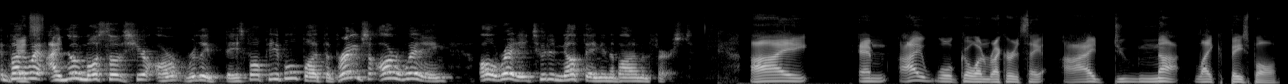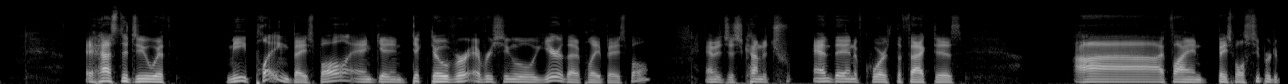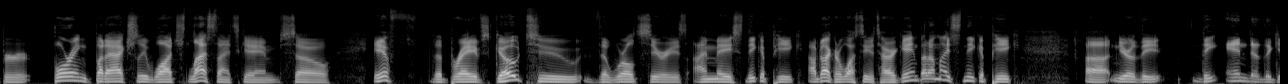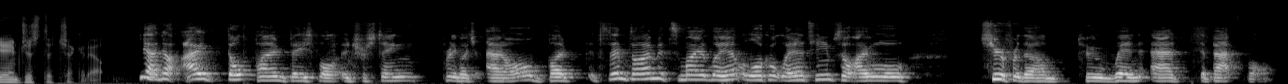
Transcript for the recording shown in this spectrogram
and by the way, I know most of us here aren't really baseball people, but the Braves are winning already two to nothing in the bottom of the first. I am. I will go on record and say I do not like baseball. It has to do with me playing baseball and getting dicked over every single year that I played baseball, and it just kind of. Tr- and then, of course, the fact is, I find baseball super duper boring. But I actually watched last night's game, so if the Braves go to the World Series, I may sneak a peek. I'm not going to watch the entire game, but I might sneak a peek uh, near the the end of the game just to check it out. Yeah, no, I don't find baseball interesting pretty much at all. But at the same time, it's my Atlanta, local Atlanta team, so I will cheer for them to win at the bat ball.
